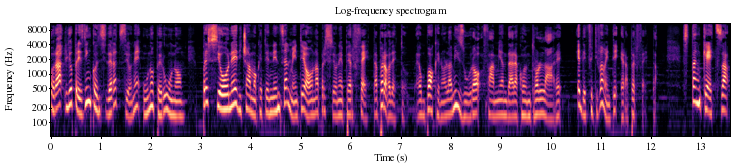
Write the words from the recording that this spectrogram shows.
Ora li ho presi in considerazione uno per uno. Pressione, diciamo che tendenzialmente ho una pressione perfetta, però ho detto è un po' che non la misuro, fammi andare a controllare ed effettivamente era perfetta. Stanchezza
